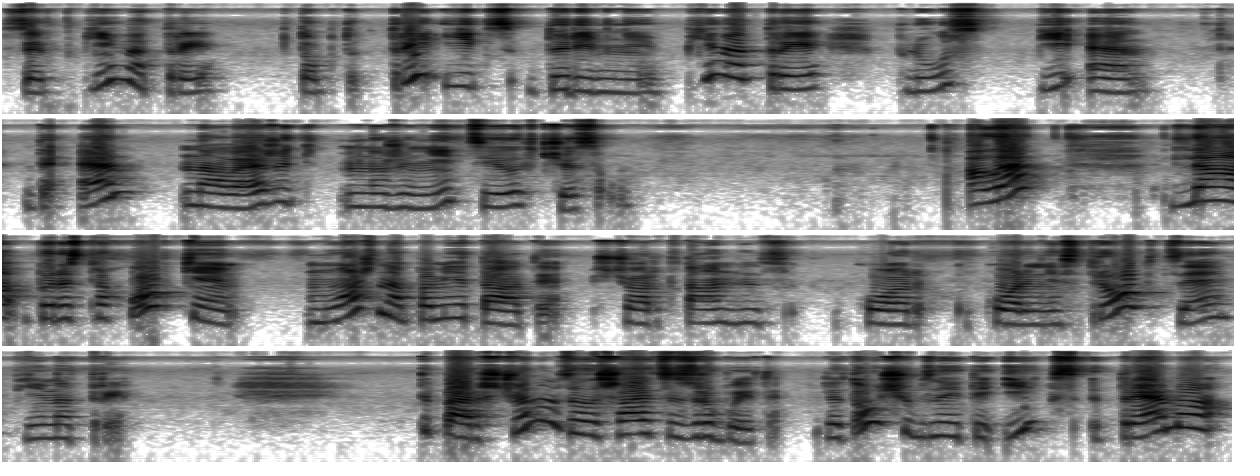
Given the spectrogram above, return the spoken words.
це π на 3. Тобто 3х дорівнює π на 3 плюс πn, де n належить множині цілих чисел. Але для перестраховки можна пам'ятати, що арктангенс корення з 3 це пі на 3. Тепер, що нам залишається зробити? Для того, щоб знайти х, треба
